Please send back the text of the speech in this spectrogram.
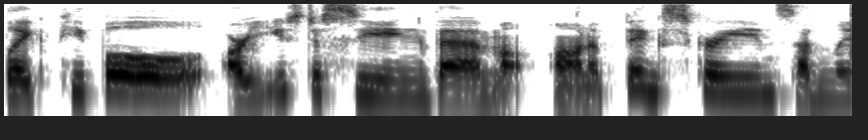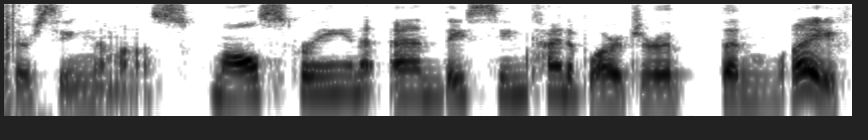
Like people are used to seeing them on a big screen. Suddenly they're seeing them on a small screen and they seem kind of larger than life.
